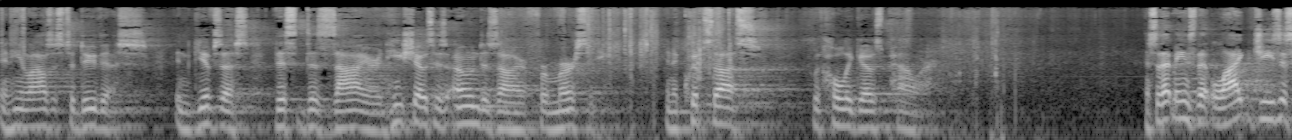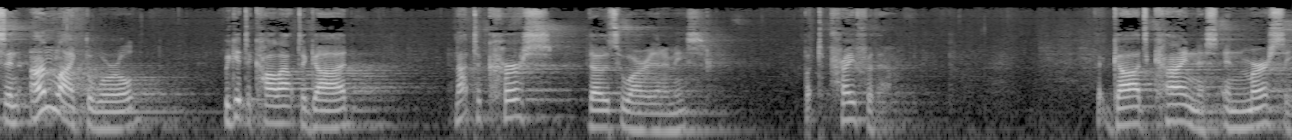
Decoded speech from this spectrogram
And He allows us to do this and gives us this desire. And He shows His own desire for mercy and equips us with Holy Ghost power. And so that means that, like Jesus and unlike the world, we get to call out to God not to curse those who are enemies, but to pray for them. That God's kindness and mercy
